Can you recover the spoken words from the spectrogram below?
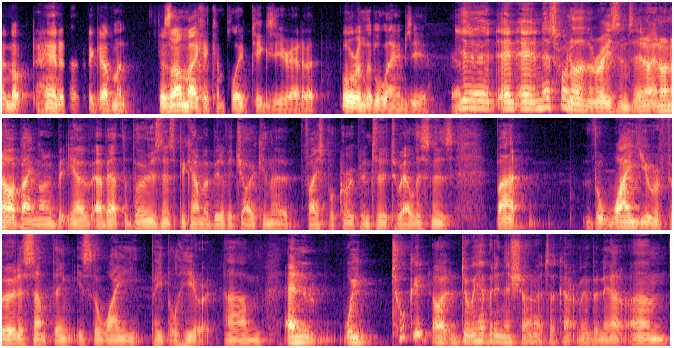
and not hand it over to government because they'll make a complete pig's ear out of it. or a little lamb's ear. Yeah, and, and that's one of the reasons, and I, and I know I bang on a bit, you know, about the booze, and it's become a bit of a joke in the Facebook group and to, to our listeners. But the way you refer to something is the way people hear it. Um, and we took it. Uh, do we have it in the show notes? I can't remember now. Um,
